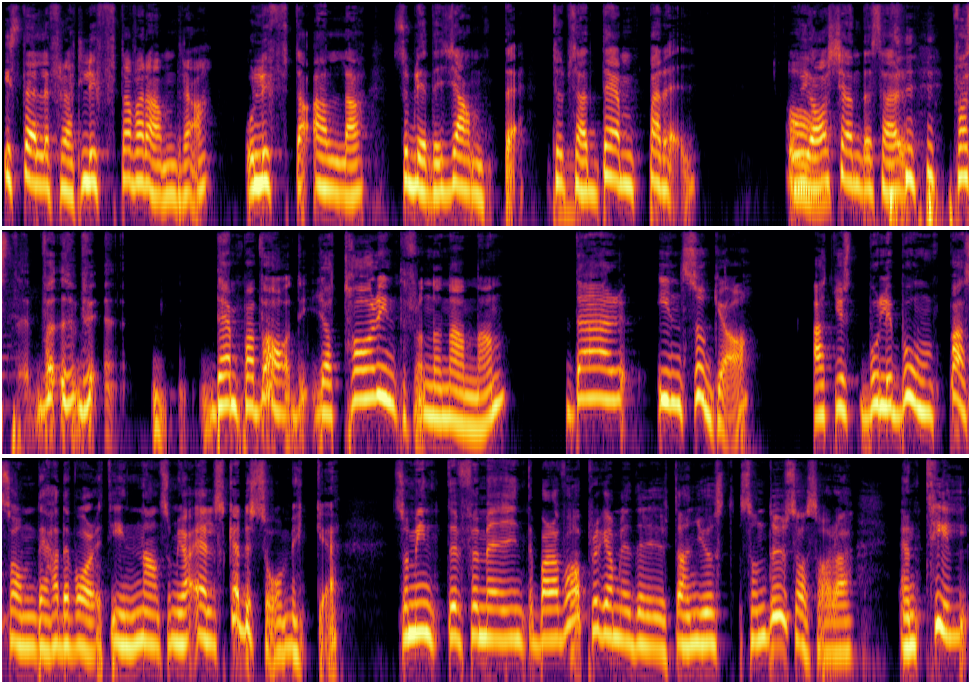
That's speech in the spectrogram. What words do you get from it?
Istället för att lyfta varandra och lyfta alla så blev det jante. Typ så här, dämpa dig. Och Ja. jag kände så här, fast va- dämpa vad? Jag tar inte från någon annan. Där insåg jag att just Bolibompa som det hade varit innan, som jag älskade så mycket, som inte för mig inte bara var programledare utan just som du sa Sara, en till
